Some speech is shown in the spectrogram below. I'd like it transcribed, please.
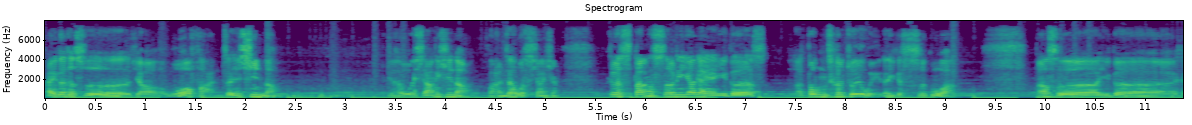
还有一个就是叫我反正信了，就是我相信了，反正我是相信。这是当时二零幺年一个呃动车追尾的一个事故啊，当时一个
